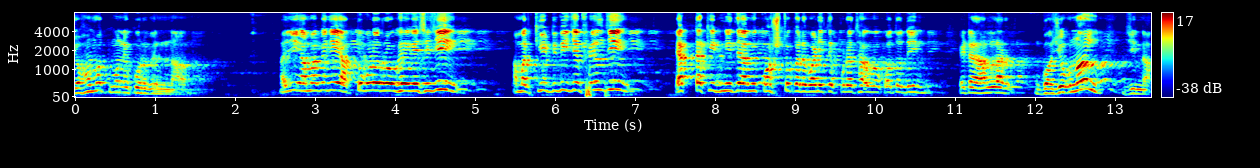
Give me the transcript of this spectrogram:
জহমত মনে করবেন না। আজি আমাকে যে এত বড় রোগ হয়ে গেছে জি, আমার কিডনি যে ফেলছি একটা কিডনিতে আমি কষ্ট করে বাড়িতে পড়ে থাকব কতদিন? এটা আল্লাহর গজব নয়? জি না।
